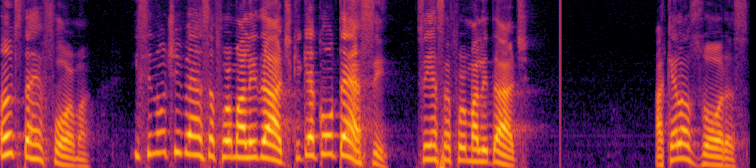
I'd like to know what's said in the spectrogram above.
antes da reforma, e se não tiver essa formalidade, o que, que acontece sem essa formalidade? Aquelas horas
